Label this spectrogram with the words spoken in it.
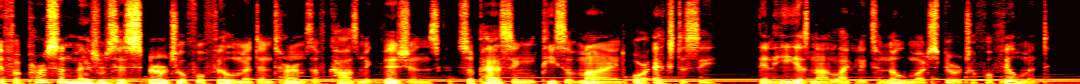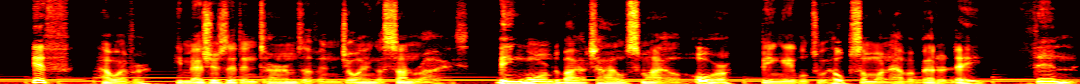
If a person measures his spiritual fulfillment in terms of cosmic visions, surpassing peace of mind or ecstasy, then he is not likely to know much spiritual fulfillment. If, however, he measures it in terms of enjoying a sunrise, being warmed by a child's smile, or being able to help someone have a better day, then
